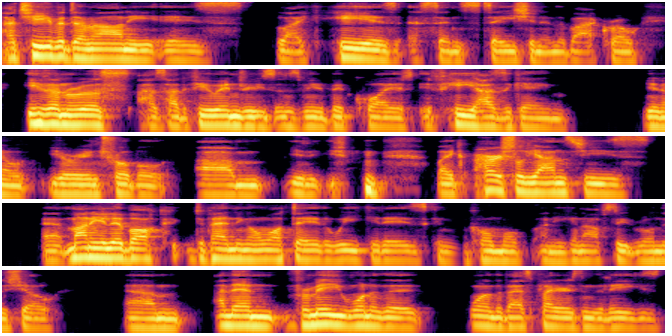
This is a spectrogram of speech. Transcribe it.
Hacjivah Dayimani is like, he is a sensation in the back row. Evan Roos has had a few injuries and has been a bit quiet. If he has a game, you know, you're in trouble. Um, you, like Herschel Jantjies' uh, Manie Libbok, depending on what day of the week it is, can come up and he can absolutely run the show. Um, and then for me, one of the one of the best players in the league is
